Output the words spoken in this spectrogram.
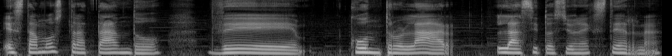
estamos tratando de controlar la situación externa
